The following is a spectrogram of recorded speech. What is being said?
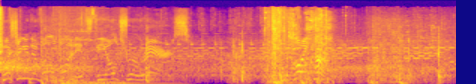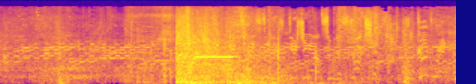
Pushing into Vault 1, it's the Ultra Rares. Deploying current. Tested is dishing out some destruction. Good riddance.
